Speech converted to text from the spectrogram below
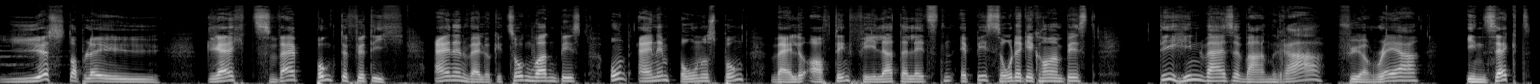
Yesterplay. Gleich zwei Punkte für dich. Einen, weil du gezogen worden bist und einen Bonuspunkt, weil du auf den Fehler der letzten Episode gekommen bist. Die Hinweise waren Ra für Rare, Insekt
